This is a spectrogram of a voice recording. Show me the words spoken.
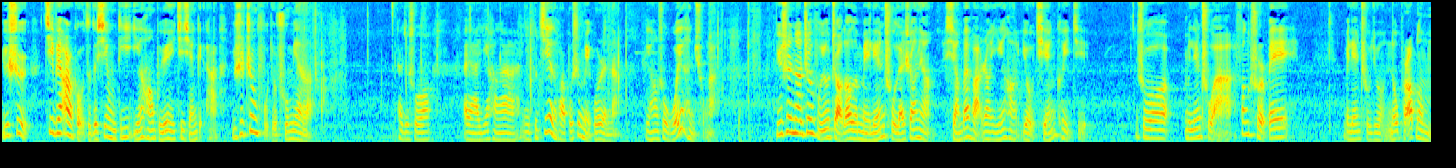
于是，即便二狗子的信用低，银行不愿意借钱给他，于是政府就出面了。他就说：“哎呀，银行啊，你不借的话，不是美国人呐。”银行说：“我也很穷啊。”于是呢，政府又找到了美联储来商量，想办法让银行有钱可以借。说美联储啊，放个水呗。美联储就 no problem。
